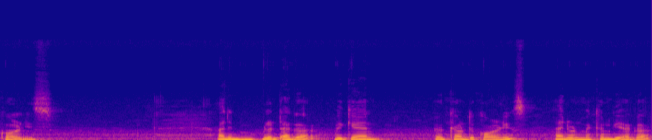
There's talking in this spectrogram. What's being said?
colonies. And in blood agar we can count the colonies and on McConkie agar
